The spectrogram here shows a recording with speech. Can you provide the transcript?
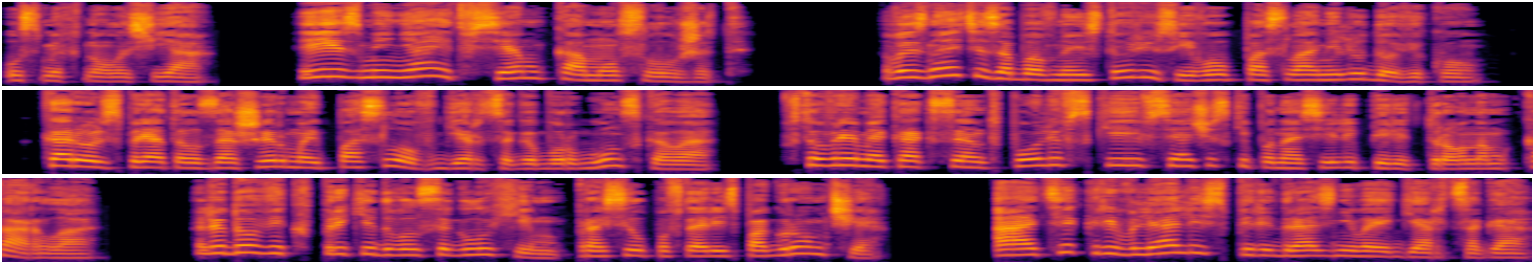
усмехнулась я. И изменяет всем, кому служит. Вы знаете забавную историю с его послами Людовику? Король спрятал за ширмой послов герцога Бургундского, в то время как Сент-Полевские всячески поносили перед троном Карла. Людовик прикидывался глухим, просил повторить погромче, а те кривлялись, передразнивая герцога.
